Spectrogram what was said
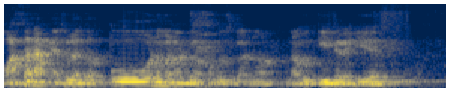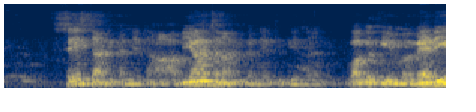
වසරක් ඇතුළත ඕනම නඩුවක් පහසු ගන්නවා. නමුත් ඊට වැඩිය ශ්‍රේෂ්ඨාධිකරණයට හා අභියාචනාධිකරණයට තියෙන වගකීම වැඩි.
